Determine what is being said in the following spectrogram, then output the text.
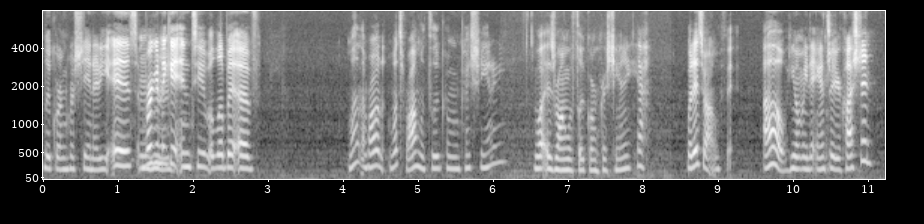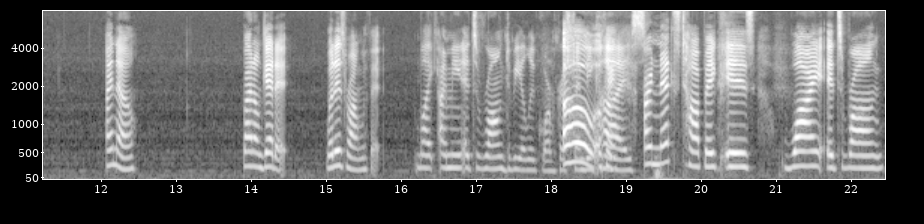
lukewarm Christianity is, we're going to mm-hmm. get into a little bit of what in the world, what's wrong with lukewarm Christianity? What is wrong with lukewarm Christianity? Yeah. What is wrong with it? Oh, you want me to answer your question? I know, but I don't get it. What is wrong with it? Like, I mean, it's wrong to be a lukewarm Christian Oh, okay. because Our next topic is why it's wrong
